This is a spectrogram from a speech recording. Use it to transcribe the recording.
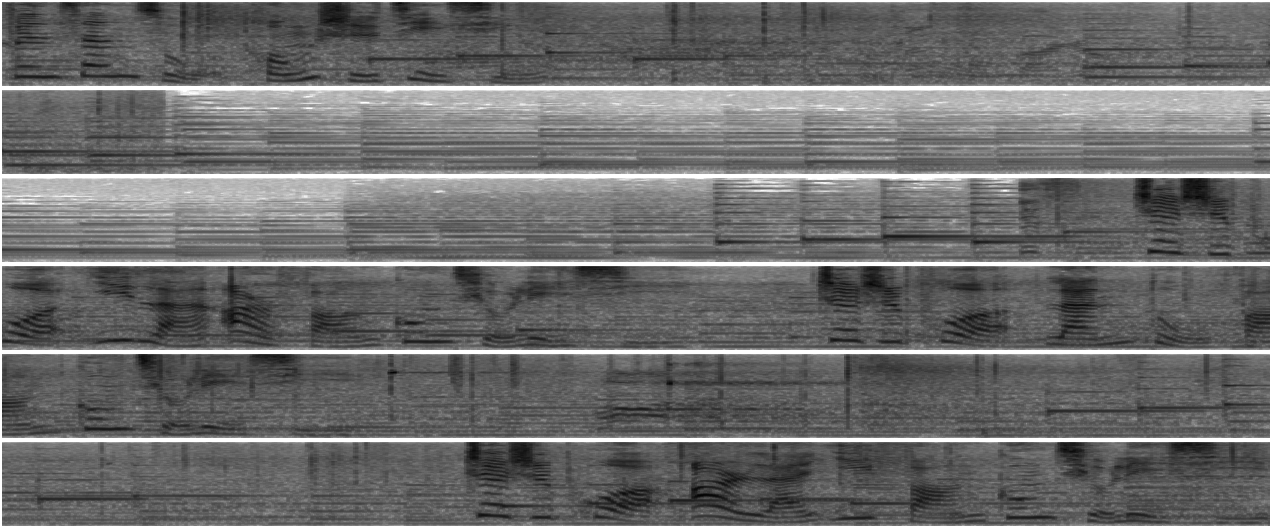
分三组同时进行。这是破一拦二防攻球练习，这是破拦堵防攻球练习，这是破二拦一防攻球练习。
